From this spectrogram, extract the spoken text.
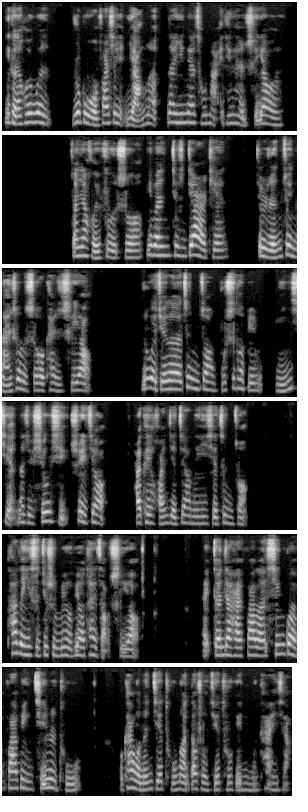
你可能会问，如果我发现阳了，那应该从哪一天开始吃药呢？专家回复说，一般就是第二天，就是人最难受的时候开始吃药。如果觉得症状不是特别明显，那就休息睡觉，还可以缓解这样的一些症状。他的意思就是没有必要太早吃药。哎，专家还发了新冠发病七日图。我看我能截图吗？到时候截图给你们看一下。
